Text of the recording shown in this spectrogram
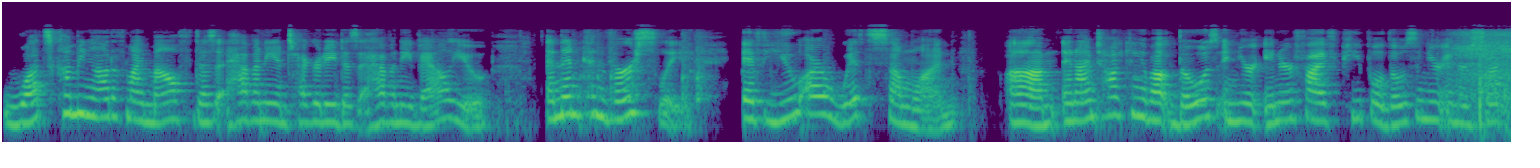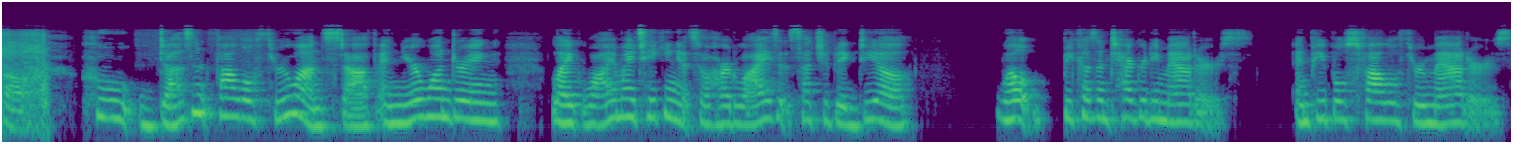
what's coming out of my mouth. Does it have any integrity? Does it have any value? And then conversely, if you are with someone, um, and I'm talking about those in your inner five people, those in your inner circle who doesn't follow through on stuff, and you're wondering, like, why am I taking it so hard? Why is it such a big deal? Well, because integrity matters and people's follow through matters.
